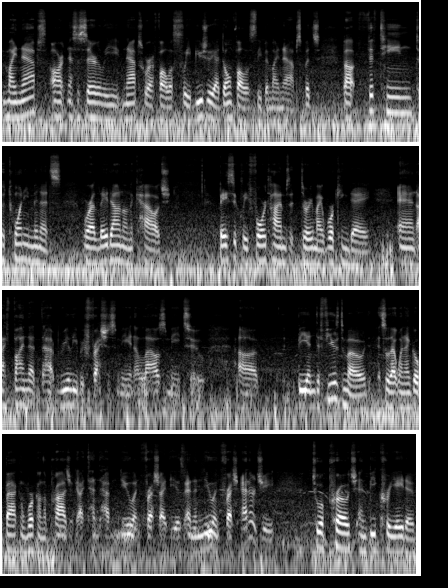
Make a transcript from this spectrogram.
my naps aren't necessarily naps where I fall asleep. Usually I don't fall asleep in my naps, but it's about 15 to 20 minutes where I lay down on the couch basically four times during my working day. And I find that that really refreshes me and allows me to uh, be in diffused mode so that when I go back and work on the project, I tend to have new and fresh ideas and a new and fresh energy to approach and be creative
